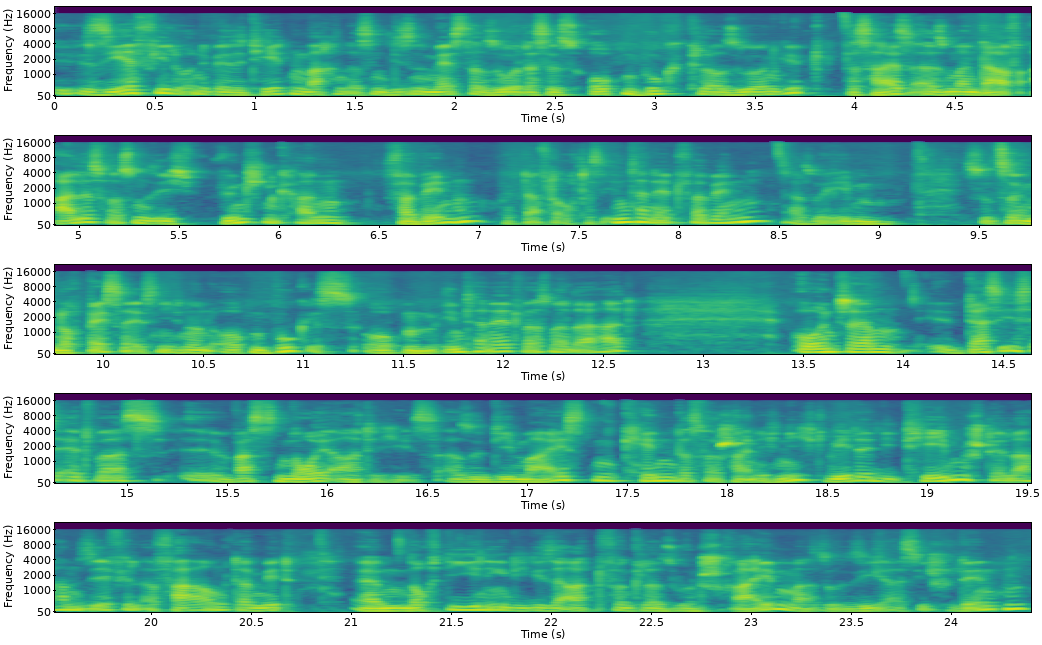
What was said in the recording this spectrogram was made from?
sehr viele Universitäten machen das in diesem Semester so, dass es Open-Book-Klausuren gibt. Das heißt also, man darf alles, was man sich wünschen kann, verwenden. Man darf auch das Internet verwenden. Also eben sozusagen noch besser ist nicht nur ein Open Book, ist Open Internet, was man da hat. Und ähm, das ist etwas, äh, was neuartig ist. Also die meisten kennen das wahrscheinlich nicht. Weder die Themensteller haben sehr viel Erfahrung damit, ähm, noch diejenigen, die diese Arten von Klausuren schreiben, also Sie als die Studenten.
